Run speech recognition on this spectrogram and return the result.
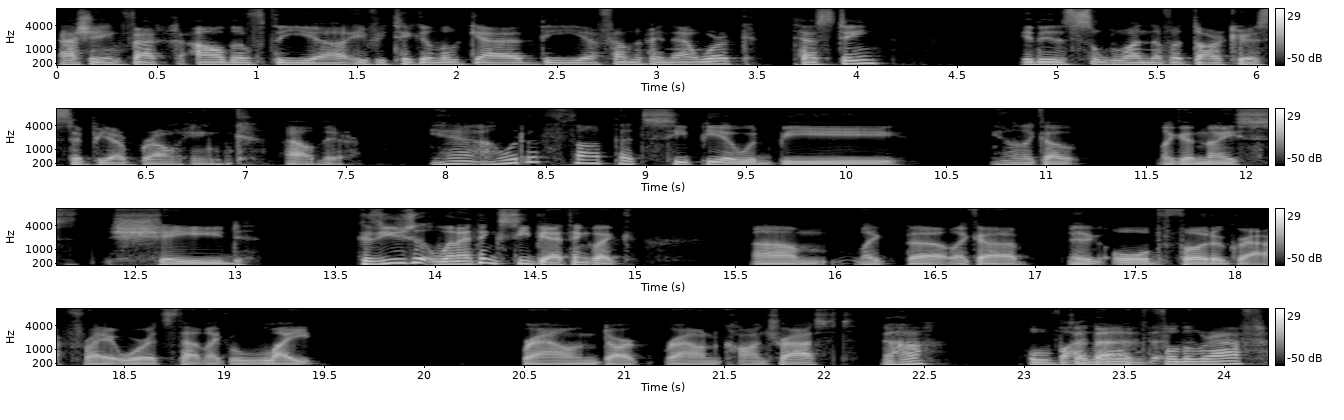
actually, in fact, out of the uh, if you take a look at the uh, Fountain Pen Network testing, it is one of the darker sepia brown ink out there. Yeah, I would have thought that sepia would be, you know, like a like a nice shade. Because usually when I think sepia, I think like, um, like the like a an old photograph, right, where it's that like light brown, dark brown contrast. Uh huh. Old vinyl that- that- photograph.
